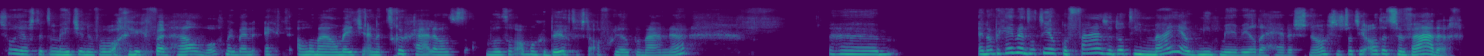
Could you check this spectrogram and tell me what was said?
Sorry als dit een beetje een verwarring verhaal wordt, maar ik ben echt allemaal een beetje aan het terughalen wat, wat er allemaal gebeurd is de afgelopen maanden. Ehm, en op een gegeven moment had hij ook een fase dat hij mij ook niet meer wilde hebben s'nachts. Dus dat hij altijd zijn vader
